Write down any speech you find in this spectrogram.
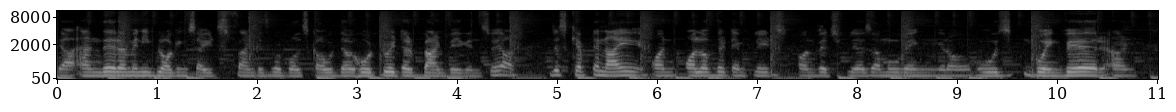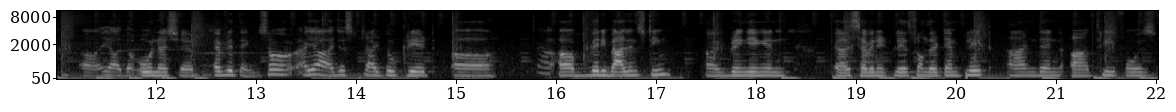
yeah and there are many blogging sites fantasy football scout the whole twitter bandwagon. So yeah just kept an eye on all of the templates on which players are moving you know who's going where and uh, yeah the ownership everything. So uh, yeah i just try to create uh, a very balanced team uh, bringing in uh, seven eight players from the template and then uh, three fours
